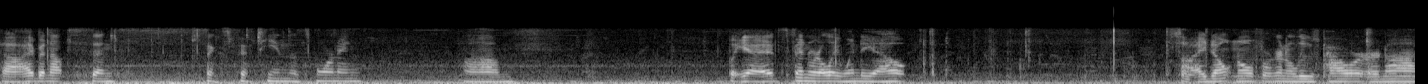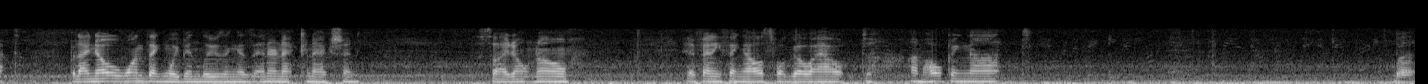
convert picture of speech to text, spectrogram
Uh, I've been up since 6.15 this morning. Um, but yeah, it's been really windy out. So I don't know if we're going to lose power or not. But I know one thing we've been losing is internet connection. So I don't know if anything else will go out. I'm hoping not. But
